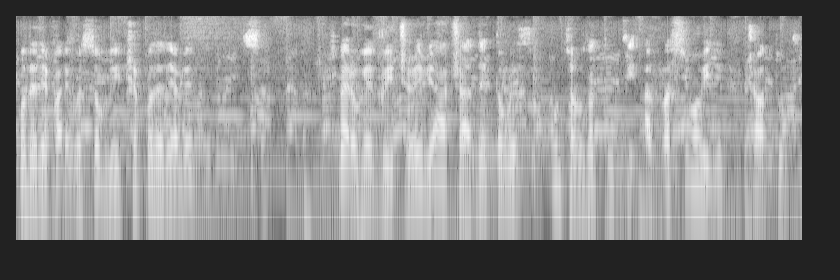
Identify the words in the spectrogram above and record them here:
potete fare questo glitch e potete averlo gratis spero che il glitch vi piaccia. Detto questo un saluto a tutti al prossimo video. Ciao a tutti.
